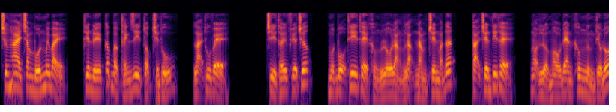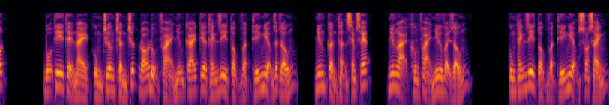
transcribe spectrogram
Chương hai trăm bốn mươi bảy, thiên đế cấp bậc thánh di tộc chiến thú, lại thu về. Chỉ thấy phía trước một bộ thi thể khổng lồ lẳng lặng nằm trên mặt đất, tại trên thi thể, ngọn lửa màu đen không ngừng tiêu đốt. Bộ thi thể này cùng trương trần trước đó đụng phải những cái kia thánh di tộc vật thí nghiệm rất giống, nhưng cẩn thận xem xét, nhưng lại không phải như vậy giống. Cùng thánh di tộc vật thí nghiệm so sánh,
